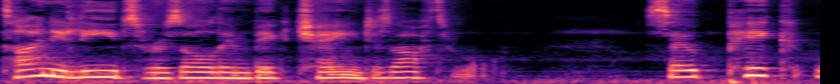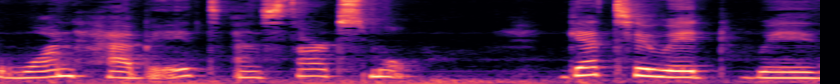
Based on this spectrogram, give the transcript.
Tiny leaps result in big changes after all. So pick one habit and start small. Get to it with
